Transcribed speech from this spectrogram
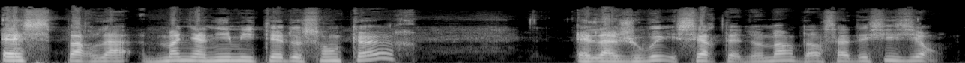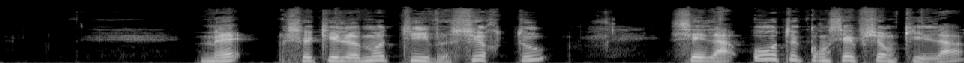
Est-ce par la magnanimité de son cœur? Elle a joué certainement dans sa décision. Mais ce qui le motive surtout, c'est la haute conception qu'il a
